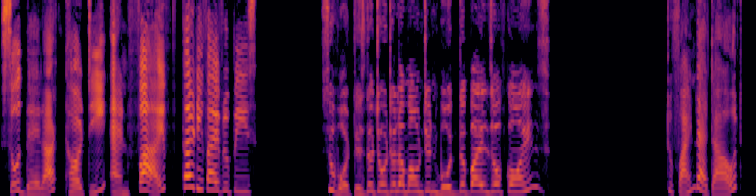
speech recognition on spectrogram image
So there are 30 and 5 35 rupees. So what is the total amount in both the piles of coins? To find that out,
